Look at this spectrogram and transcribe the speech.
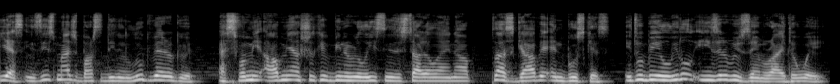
Yes, in this match Barca didn't look very good. As for me, Aubameyang should have been released in the starting lineup, plus Gavi and Busquets. It would be a little easier with them right away.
